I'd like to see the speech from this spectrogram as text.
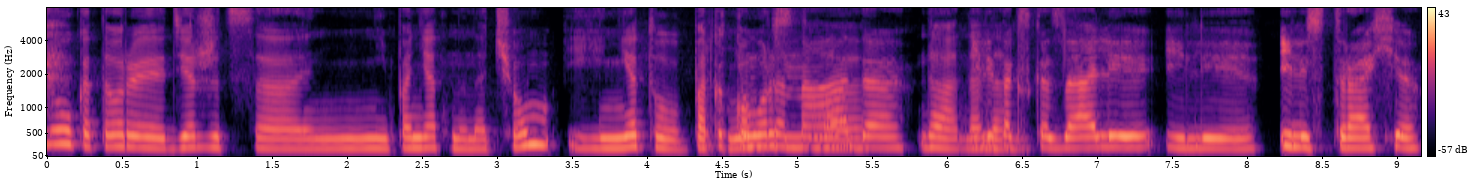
Ну, которые держатся непонятно на чем, и нету партнерства. надо. Да, да, или да. так сказали, или, или страхи.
